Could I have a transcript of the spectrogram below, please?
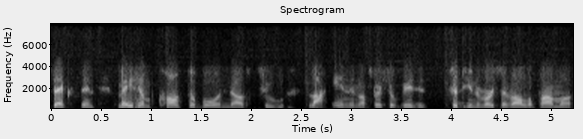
Sexton, made him comfortable enough to lock in an official visit to the University of Alabama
